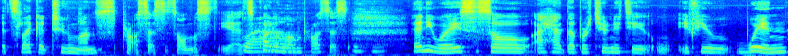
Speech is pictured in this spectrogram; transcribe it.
it's like a two months process. It's almost yeah, it's quite a long process. Anyways, so I had the opportunity. If you win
